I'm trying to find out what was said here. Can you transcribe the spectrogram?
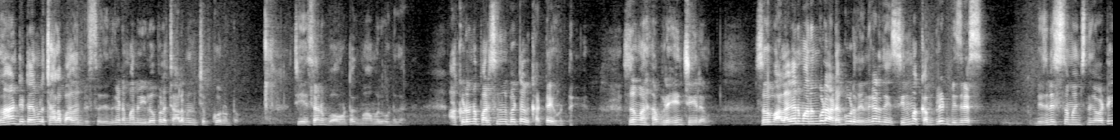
అలాంటి టైంలో చాలా బాధ అనిపిస్తుంది. ఎందుకంటే మనం ఈ లోపల చాలా మంది చెప్పుకొని ఉంటాం. చేశాను బాగుంటుంది మామూలుగా ఉంటుందని అక్కడున్న పరిస్థితులను బట్టి అవి కట్ అయి ఉంటాయి. సో మనం అప్పుడు ఏం చేయలేము. సో అలాగని మనం కూడా అడగకూడదు. ఎందుకంటే సినిమా కంప్లీట్ బిజినెస్. బిజినెస్ సంబంధించింది కాబట్టి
